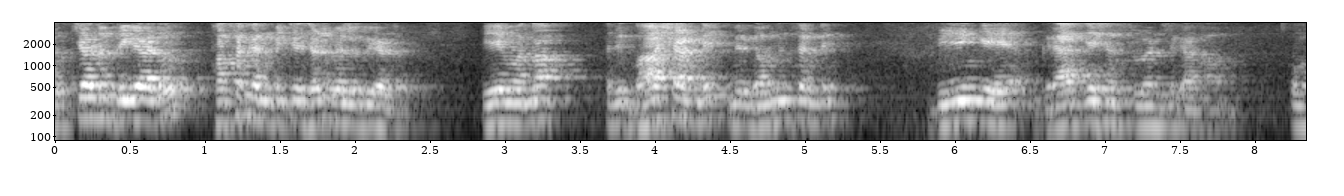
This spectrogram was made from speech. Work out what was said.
వచ్చాడు దిగాడు పస కనిపించేశాడు వెళ్ళిపోయాడు. ఏమన్నా అది భాష అండి మీరు గమనించండి. బీయింగ్ ఏ గ్రాడ్యుయేషన్ స్టూడెంట్స్ గాను ఒక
